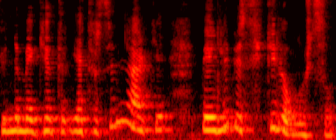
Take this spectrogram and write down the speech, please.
gündeme getir, getirsinler ki belli bir stil oluşsun.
